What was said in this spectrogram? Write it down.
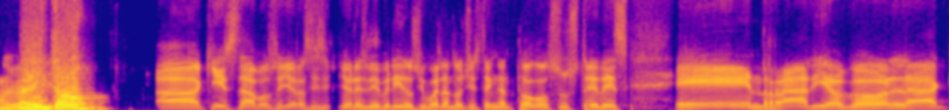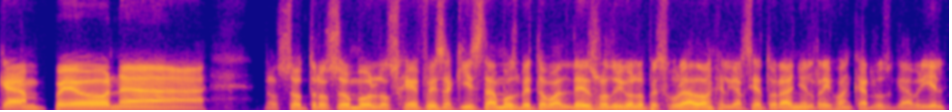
Alvarito. Aquí estamos, señoras y señores, bienvenidos y buenas noches tengan todos ustedes en Radio Gol, la campeona. Nosotros somos los jefes, aquí estamos Beto Valdés, Rodrigo López Jurado, Ángel García Toraño, el rey Juan Carlos Gabriel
